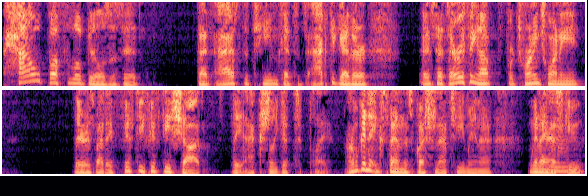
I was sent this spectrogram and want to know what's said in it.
how Buffalo Bills is it that as the team gets its act together and sets everything up for 2020, there's about a 50-50 shot they actually get to play? I'm going to expand this question out to you, Mina. I'm going to ask mm-hmm. you,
